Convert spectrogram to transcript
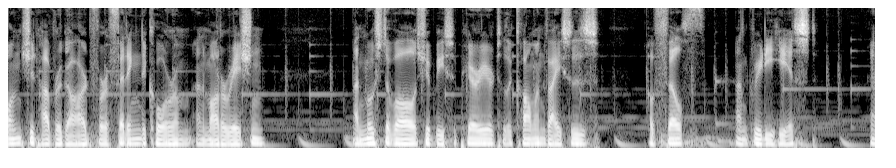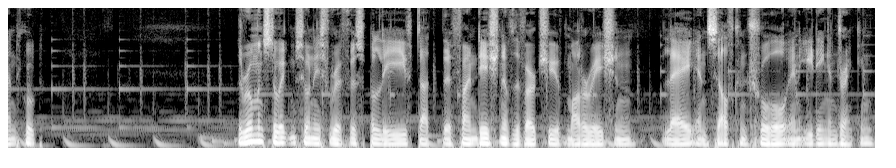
one should have regard for a fitting decorum and moderation, and most of all should be superior to the common vices of filth and greedy haste. The Roman Stoic Musonius Rufus believed that the foundation of the virtue of moderation lay in self control in eating and drinking.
